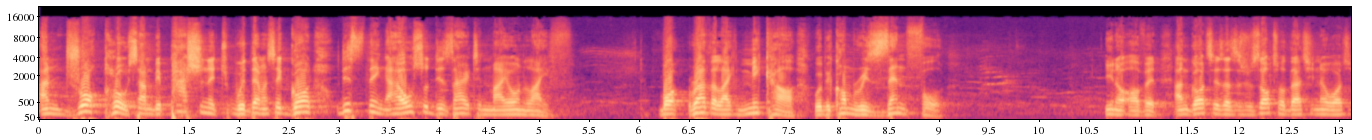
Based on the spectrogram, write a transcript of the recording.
and draw close and be passionate with them and say, God, this thing, I also desire it in my own life. But rather, like Michal, we become resentful you know, of it. And God says, as a result of that, you know what?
